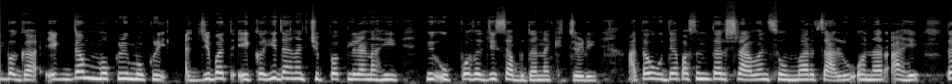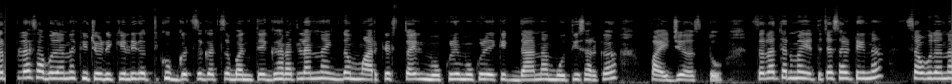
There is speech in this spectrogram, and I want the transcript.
बघा एकदम मोकळी मोकळी. अजिबात एकही दाणा चिपकलेला नाही. ही उपवासाची साबुदाणा खिचडी. आता उद्यापासून तर श्रावण सोमवार चालू होणार आहे. तर आपल्या साबुदाणा खिचडी केली तर ती खूप गच्च गच्च बनते. घरातल्यांना एकदम मार्केट स्टाईल मोकळी मोकळी एक एक दाणा मोतीसारखा पाहिजे असतो. चला तर मग त्याच्यासाठी ना साबुदाणा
